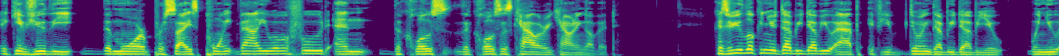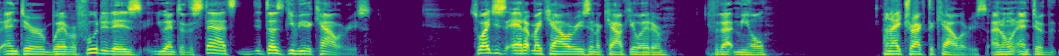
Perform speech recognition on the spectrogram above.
It gives you the the more precise point value of a food and the close the closest calorie counting of it. Because if you look in your WW app, if you're doing WW, when you enter whatever food it is, you enter the stats, it does give you the calories. So I just add up my calories in a calculator for that meal and I track the calories. I don't enter the,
